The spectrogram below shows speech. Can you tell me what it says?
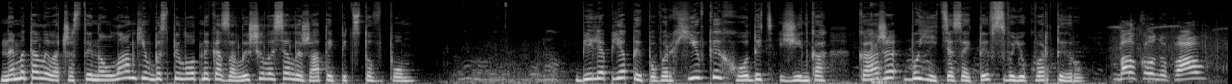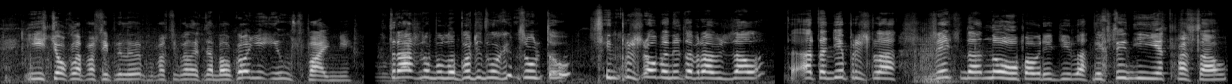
Неметалева частина уламків безпілотника залишилася лежати під стовпом. Біля п'ятиповерхівки ходить жінка. Каже, боїться зайти в свою квартиру. Балкон упав, і стекла посипали, посипались на балконі і у спальні. Страшно було після двох інсультів. Син прийшов, мене забрав із зала. А тоді прийшла жінка, ногу повредила, як син її спасав.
